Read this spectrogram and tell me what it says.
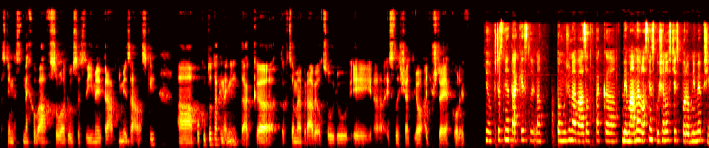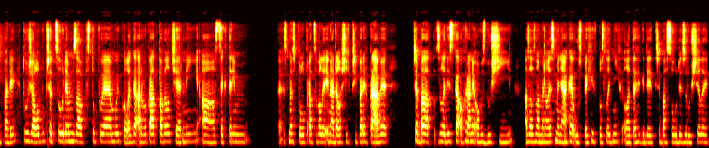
vlastně nechová v souladu se svými právními závazky. A pokud to tak není, tak eh, to chceme právě od soudu i, eh, i slyšet, jo, ať už to je jakkoliv. Jo, přesně tak, jestli na to můžu navázat, tak eh, my máme vlastně zkušenosti s podobnými případy. Tu žalobu před soudem zastupuje můj kolega advokát Pavel Černý, a se kterým jsme spolupracovali i na dalších případech právě třeba z hlediska ochrany ovzduší a zaznamenali jsme nějaké úspěchy v posledních letech, kdy třeba soudy zrušily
